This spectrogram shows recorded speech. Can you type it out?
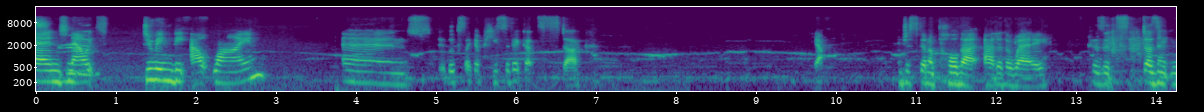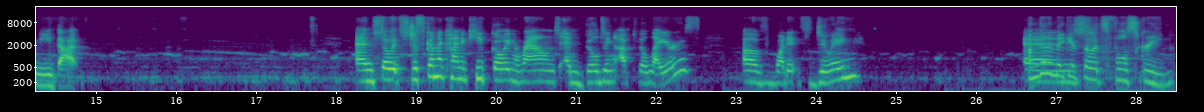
and now it's doing the outline, and it looks like a piece of it got stuck. Yeah, I'm just gonna pull that out of the way because it doesn't need that. And so it's just going to kind of keep going around and building up the layers of what it's doing. I'm going to make it so it's full screen.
